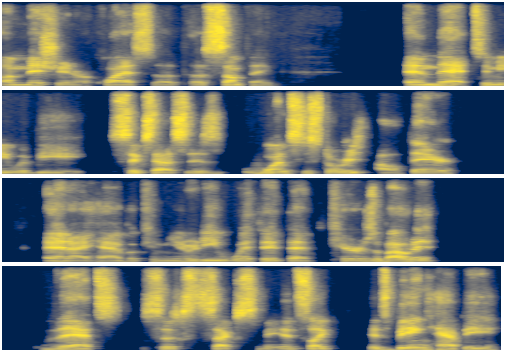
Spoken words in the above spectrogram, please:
a mission or quest, a, a something. And that to me would be success is once the story's out there and I have a community with it that cares about it, that's success to me. It's like it's being happy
